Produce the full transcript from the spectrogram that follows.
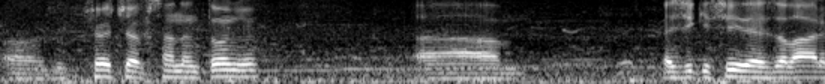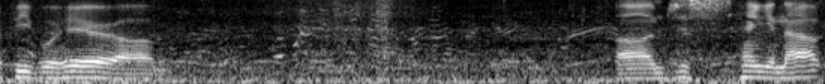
the Church of San Antonio. Um, as you can see, there's a lot of people here. Um, um, just hanging out.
